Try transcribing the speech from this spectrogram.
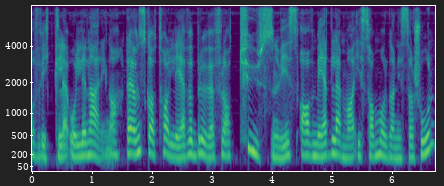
avvikle oljenæringa. De ønsker å ta levebrødet fra tusenvis av medlemmer i samme organisasjon.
